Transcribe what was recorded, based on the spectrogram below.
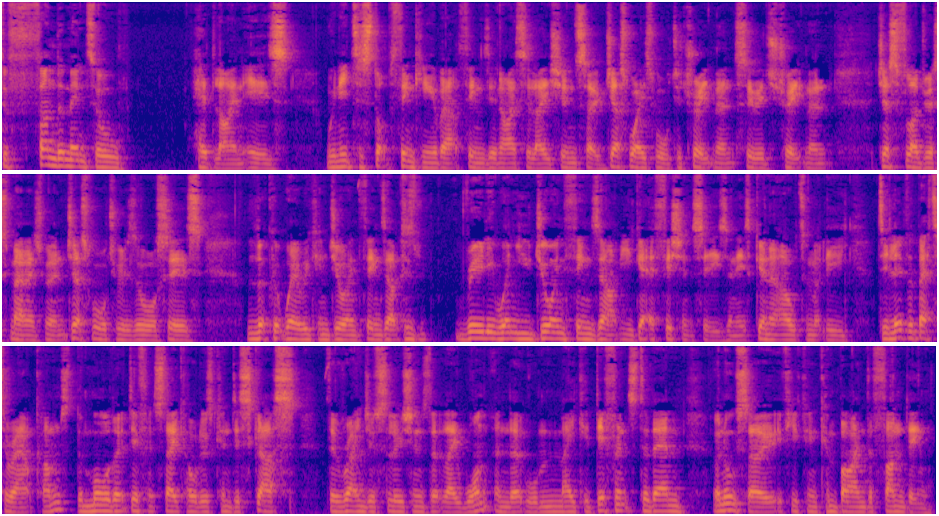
The fundamental headline is we need to stop thinking about things in isolation. So, just wastewater treatment, sewage treatment, just flood risk management, just water resources. Look at where we can join things up because really when you join things up you get efficiencies and it's going to ultimately deliver better outcomes the more that different stakeholders can discuss the range of solutions that they want and that will make a difference to them and also if you can combine the funding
